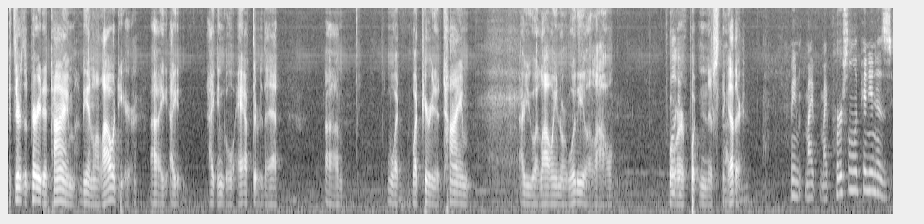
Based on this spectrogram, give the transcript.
If there's a period of time being allowed here, I, I, I can go after that. Um, What, what period of time are you allowing or will you allow? Well, for if- putting this together. I mean, my, my personal opinion is,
